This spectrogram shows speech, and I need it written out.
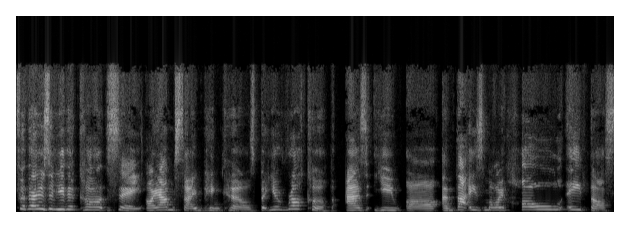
For those of you that can't see, I am saying pink curls, but you rock up as you are. And that is my whole ethos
